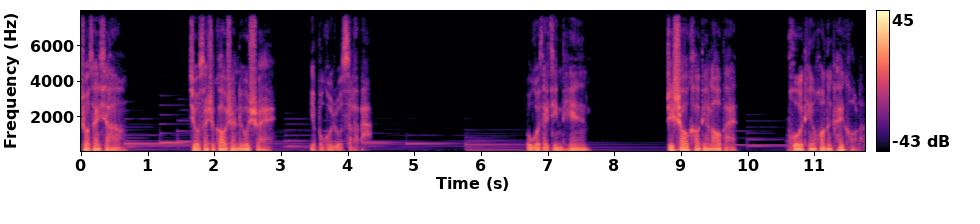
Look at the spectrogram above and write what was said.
周三想，就算是高山流水，也不过如此了吧。不过在今天，这烧烤店老板破天荒的开口了：“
